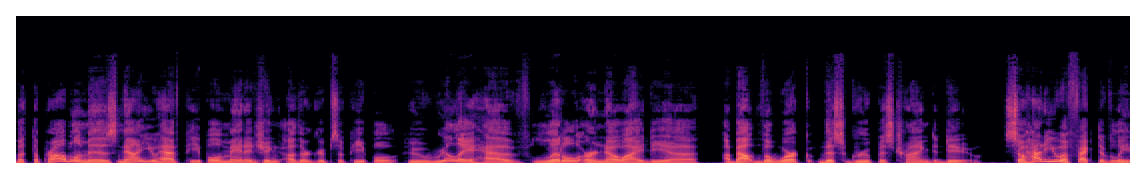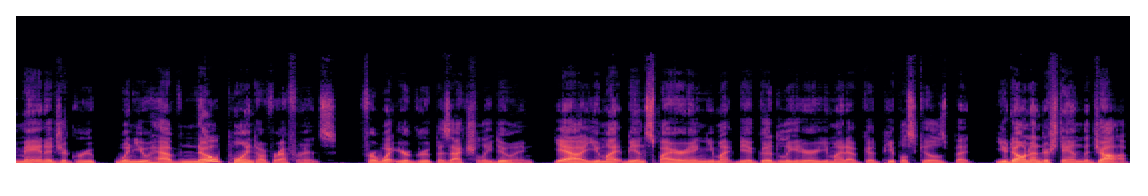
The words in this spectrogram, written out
but the problem is now you have people managing other groups of people who really have little or no idea about the work this group is trying to do. So, how do you effectively manage a group when you have no point of reference for what your group is actually doing? Yeah, you might be inspiring, you might be a good leader, you might have good people skills, but you don't understand the job.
